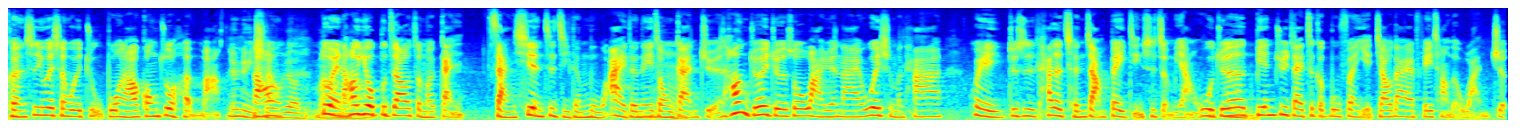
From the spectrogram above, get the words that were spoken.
可能是因为身为主播，然后工作很忙，有女强人妈妈对，然后。又不知道怎么感展现自己的母爱的那种感觉，嗯，然后你就会觉得说哇，原来为什么他会就是他的成长背景是怎么样？我觉得编剧在这个部分也交代得非常的完整。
